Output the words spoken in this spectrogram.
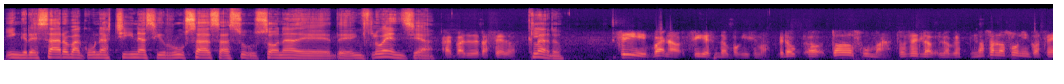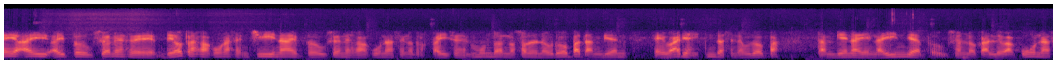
ingresar vacunas chinas y rusas a su zona de, de influencia. al patio trasero. Claro. Sí, bueno, sigue siendo poquísimo, pero oh, todo suma. Entonces, lo, lo que no son los únicos, ¿eh? hay, hay producciones de, de otras vacunas en China, hay producciones de vacunas en otros países del mundo, no solo en Europa, también hay varias distintas en Europa, también hay en la India producción local de vacunas.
